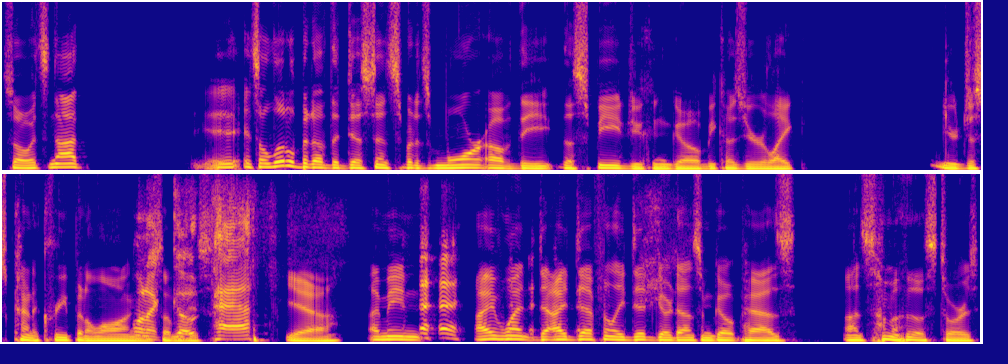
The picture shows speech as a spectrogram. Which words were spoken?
So it's not, it's a little bit of the distance, but it's more of the, the speed you can go because you're like, you're just kind of creeping along On a goat path, Yeah. I mean, I went. I definitely did go down some goat paths on some of those tours.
